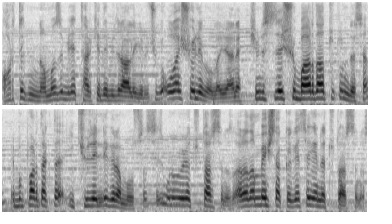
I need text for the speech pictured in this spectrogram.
artık namazı bile terk edebilir hale geliyor. Çünkü olay şöyle bir olay yani. Şimdi size şu bardağı tutun desem, e bu bardakta 250 gram olsa siz bunu böyle tutarsınız. Aradan 5 dakika geçse gene tutarsınız.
